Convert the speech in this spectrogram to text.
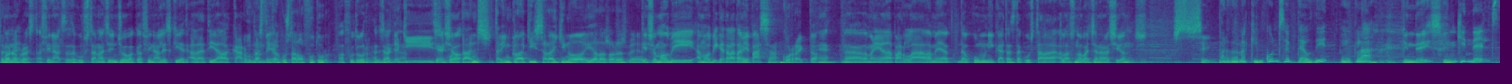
Però bueno, bé, però al final estàs acostant a gent jove que al final és qui ha de tirar el carro també. m'estic acostant al futur. Al futur, exacte. D'aquí Que 50 això- anys tenim clar qui serà i qui no, i aleshores, bé, Que això amb el vi, amb el vi català també passa. correcte. Eh? La, la manera de parlar, la manera de comunicar t'has d'acostar a, a les noves generacions. Sí. Perdona, quin concepte heu dit? Perquè clar, Quin d'ells? Quin? quin d'ells?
